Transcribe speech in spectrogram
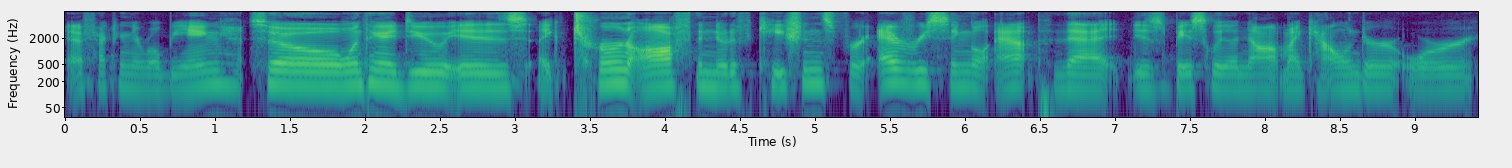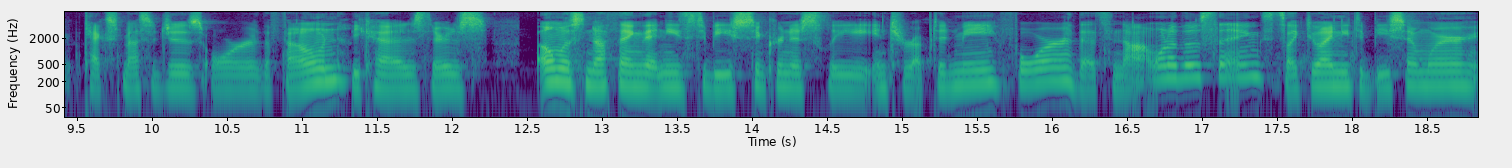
affecting their well-being. So one thing i do is like turn off the notifications for every single app that is basically not my calendar or text messages or the phone because there's almost nothing that needs to be synchronously interrupted me for that's not one of those things. It's like do i need to be somewhere?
